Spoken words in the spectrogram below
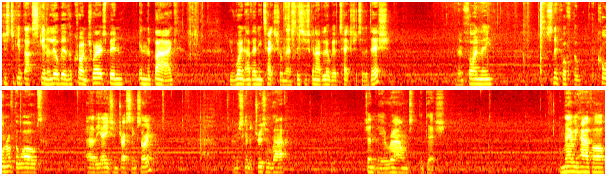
just to give that skin a little bit of a crunch. Where it's been in the bag, you won't have any texture on this. This is just going to add a little bit of texture to the dish. And then finally, snip off the, the corner of the wild, uh, the Asian dressing, sorry. I'm just going to drizzle that gently around the dish. And there we have our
